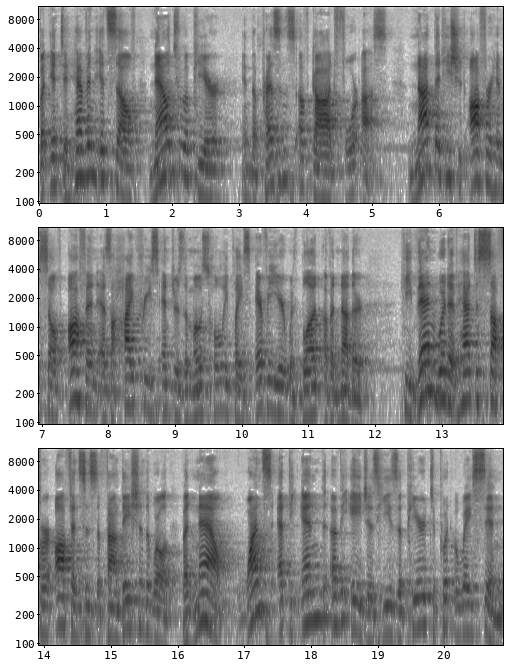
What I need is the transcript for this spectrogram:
but into heaven itself, now to appear in the presence of God for us. Not that he should offer himself often as a high priest enters the most holy place every year with blood of another. He then would have had to suffer often since the foundation of the world. But now, once at the end of the ages, he has appeared to put away sin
